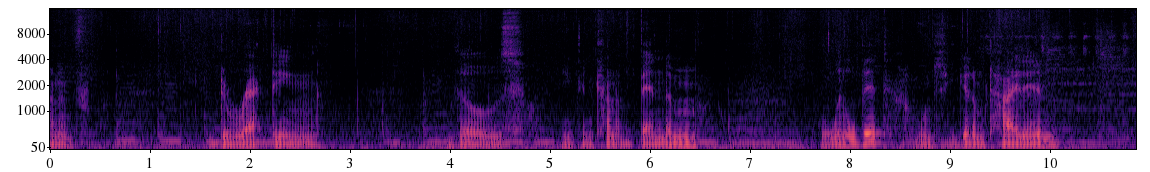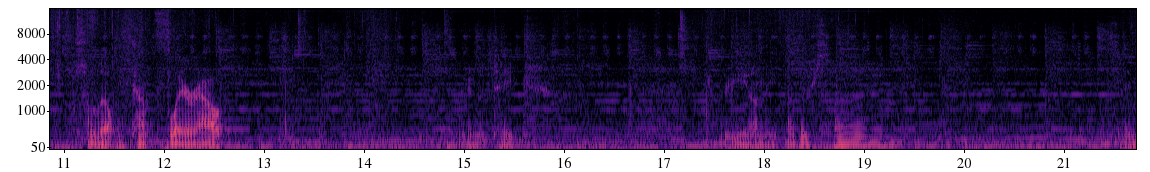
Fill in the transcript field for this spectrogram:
Kind of directing those. You can kind of bend them a little bit once you get them tied in so they'll kind of flare out. We're going to take three on the other side. Same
